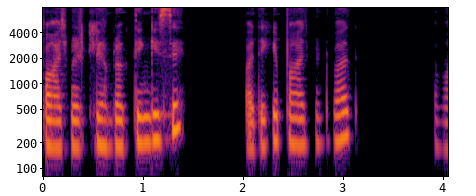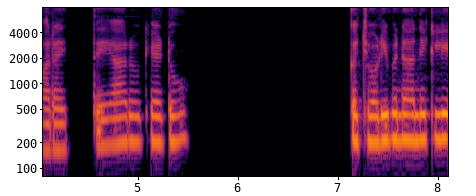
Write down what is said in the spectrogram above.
पाँच मिनट के लिए हम रख देंगे इसे। और देखिए पाँच मिनट बाद हमारा तैयार हो गया डो। कचौड़ी बनाने के लिए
